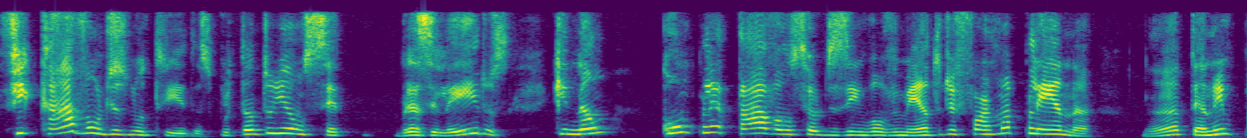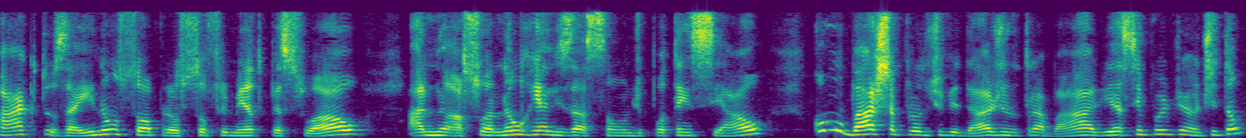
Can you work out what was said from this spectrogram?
ficavam desnutridas. Portanto, iam ser brasileiros que não completavam seu desenvolvimento de forma plena, né, tendo impactos aí não só para o sofrimento pessoal, a, a sua não realização de potencial, como baixa produtividade no trabalho e assim por diante. Então,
